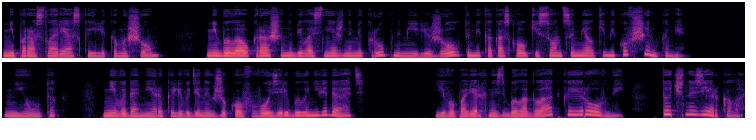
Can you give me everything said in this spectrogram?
не поросла ряской или камышом. не была украшена белоснежными крупными или желтыми, как осколки солнца, мелкими кувшинками. Ни уток, ни водомерок или водяных жуков в озере было не видать. Его поверхность была гладкой и ровной, точно зеркало.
